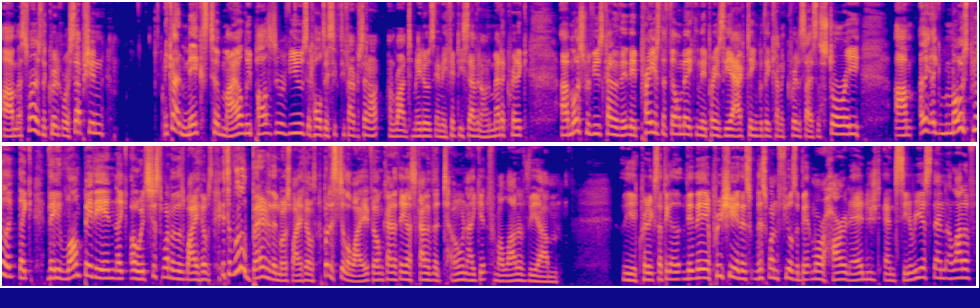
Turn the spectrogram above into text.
Um, as far as the critical reception, it got mixed to mildly positive reviews. It holds a 65% on, on Rotten Tomatoes and a 57 on Metacritic. Uh, most reviews kind of they, they praise the filmmaking, they praise the acting, but they kind of criticize the story. Um, I think like most people like, like they lump it in like oh it's just one of those YA films. It's a little better than most YA films, but it's still a YA film kind of thing. That's kind of the tone I get from a lot of the um the critics. I think uh, they, they appreciate this. This one feels a bit more hard edged and serious than a lot of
